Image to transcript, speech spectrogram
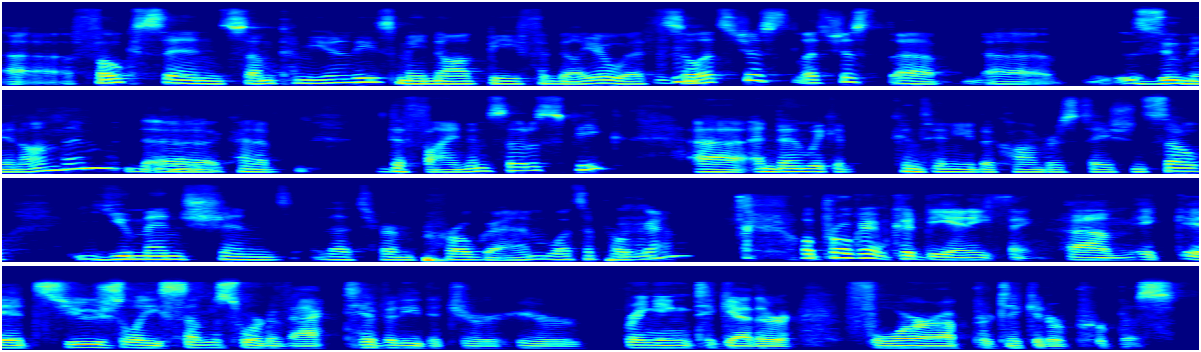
uh, folks in some communities may not be familiar with mm-hmm. so let's just let's just uh, uh, zoom in on them mm-hmm. kind of define them so to speak uh, and then we could continue the conversation so you mentioned the term program what's a mm-hmm. program mm-hmm. A program could be anything. Um, it, it's usually some sort of activity that you're you're bringing together for a particular purpose.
